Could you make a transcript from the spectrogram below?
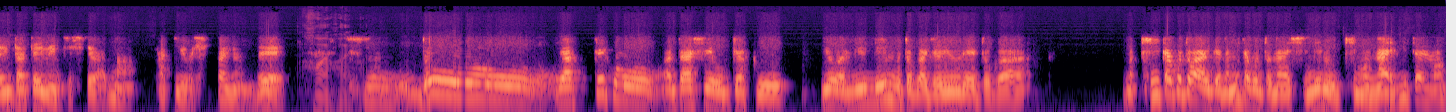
エンターテインメントとしては、まあ、はっきり失敗なので、はいはい。どうやってこう新しいお客、要はリリングとか女優霊とか、まあ、聞いたことはあるけど、見たことないし、見る気もないみたいな、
